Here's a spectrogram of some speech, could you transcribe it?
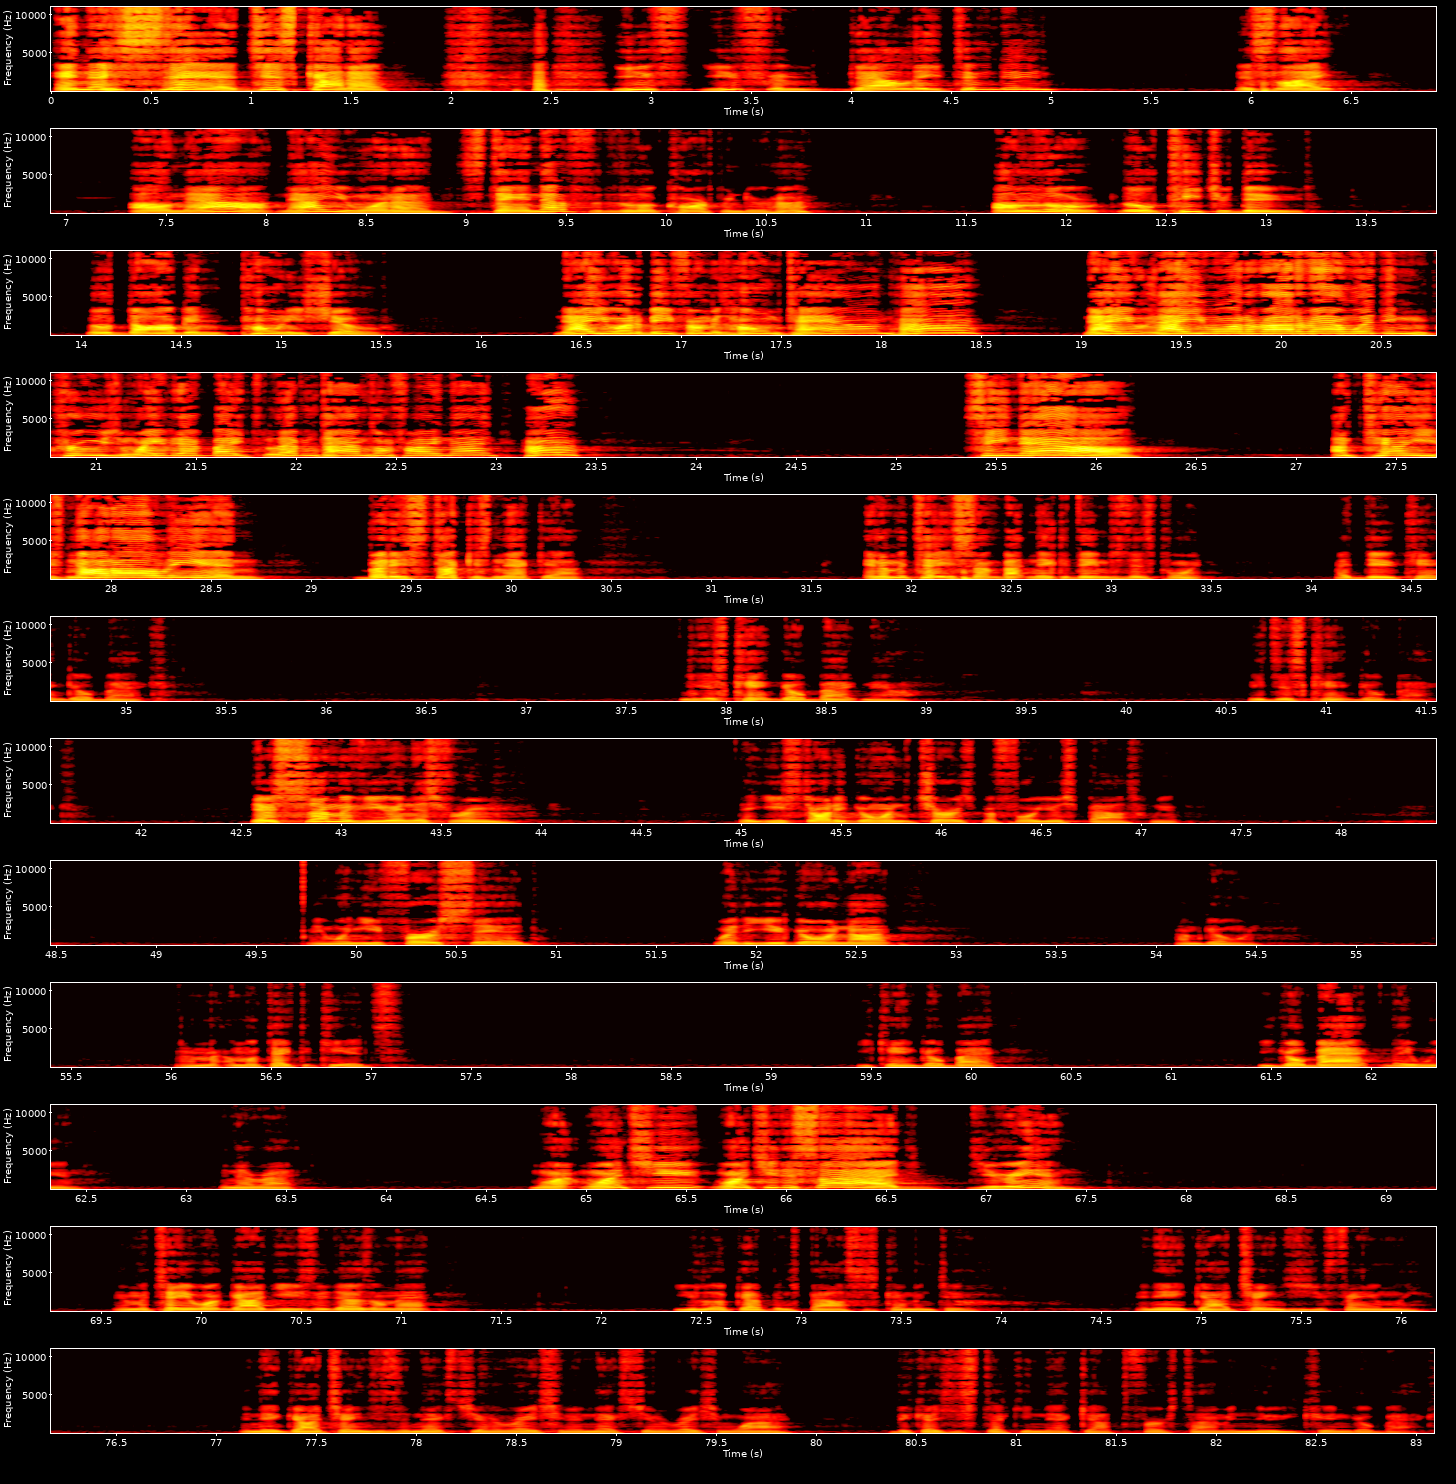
and they said, just kind of, you, you from Galilee too, dude? It's like, Oh, now, now you want to stand up for the little carpenter, huh? Oh, the little, little teacher dude. Little dog and pony show. Now you want to be from his hometown, huh? Now you, now you want to ride around with him and cruise and wave at everybody 11 times on Friday night, huh? See, now, I'm telling you, he's not all in, but he stuck his neck out. And I'm going to tell you something about Nicodemus at this point. That dude can't go back. You just can't go back now. You just can't go back. There's some of you in this room that you started going to church before your spouse went. And when you first said, whether you go or not, I'm going. I'm, I'm going to take the kids. You can't go back. You go back, they win. Isn't that right? Once you, once you decide, you're in. I'm going to tell you what God usually does on that. You look up and spouses coming too. And then God changes your family. And then God changes the next generation and next generation. Why? Because you stuck your neck out the first time and knew you couldn't go back.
